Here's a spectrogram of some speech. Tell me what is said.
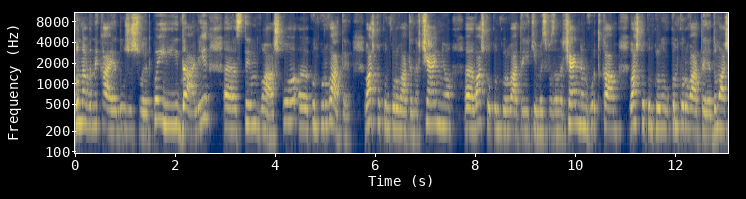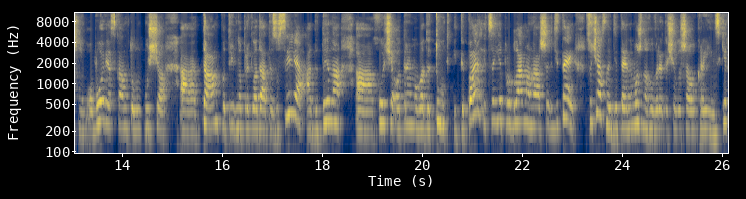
вона виникає дуже швидко, і далі е, з тим важко е, конкурувати. Важко конкурувати навчанню, е, важко конкурувати якимось позанавчальним гурткам, важко конкурувати домашнім обов'язкам, тому що там потрібно прикладати зусилля, а дитина а, хоче отримувати тут і тепер. І це є проблема наших дітей, сучасних дітей. Не можна говорити, що лише українських,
